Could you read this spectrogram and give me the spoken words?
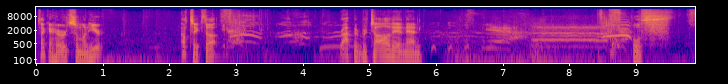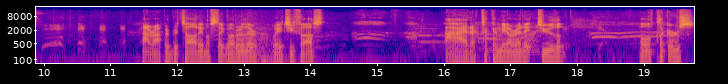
I think I heard someone here. I'll take that. Rapid brutality and then... Oof. That rapid brutality must have got her there way too fast. Ah, they're clicking me already. Two of them. All clickers.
